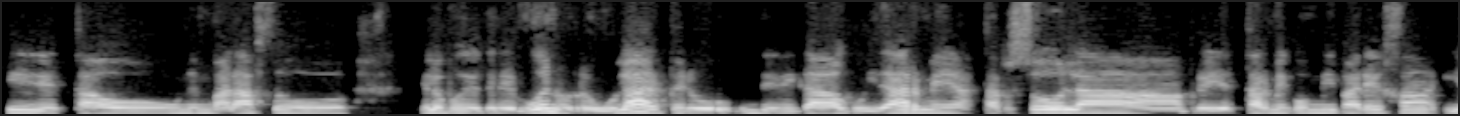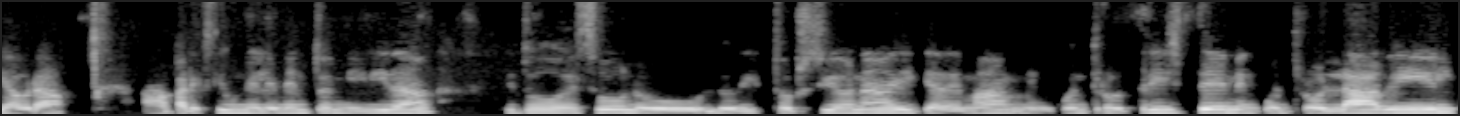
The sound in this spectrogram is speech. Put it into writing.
decir, he estado un embarazo que lo he podido tener bueno, regular, pero dedicado a cuidarme, a estar sola, a proyectarme con mi pareja y ahora ha aparecido un elemento en mi vida que todo eso lo, lo distorsiona y que además me encuentro triste, me encuentro lábil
